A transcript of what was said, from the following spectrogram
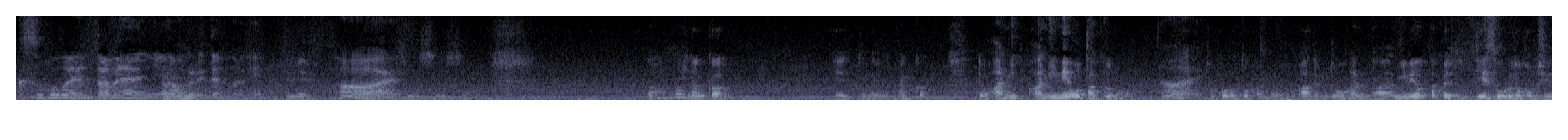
クソほどエンタメに溢れてんのに、うん、ね。はい。そうそうそう案外なんかえー、っとねなんかでもアニアニメオタクのところとかも、はい、あでもどうなるな。アニメオタクやと一定数おるのかもしれ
